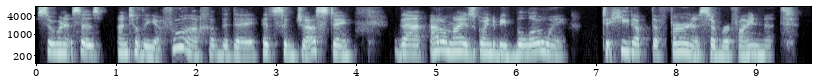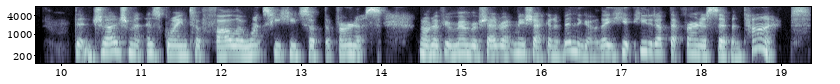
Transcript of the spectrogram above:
So when it says until the yafuach of the day, it's suggesting that Adonai is going to be blowing to heat up the furnace of refinement, that judgment is going to follow once he heats up the furnace. I don't know if you remember Shadrach, Meshach, and Abednego, they he- heated up that furnace seven times.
